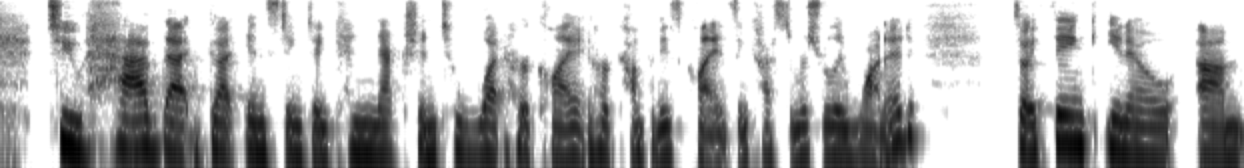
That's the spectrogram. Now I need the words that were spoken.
to have that gut instinct and connection to what her client, her company's clients and customers really wanted. So I think, you know, um,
